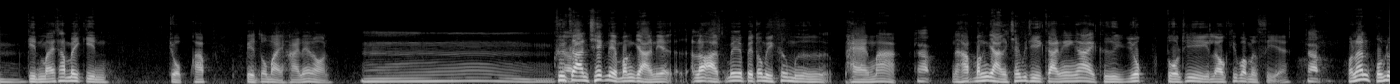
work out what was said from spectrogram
มกินไหมถ้าไม่กินจบครับ เปลี่ยนตัวใหม่หายแน่นอน อืม คือรับการเช็คเนี่ยบางอย่างเนี่ยเราอาจไม่จำเป็นต้องมีเครื่องมือแพงมากครับนะครับบางอย่างใช้วิธีการง่าย ๆ คือยกตัวที่เราคิดว่ามันเสีย ครับ เพราะฉะนั้นผมดู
